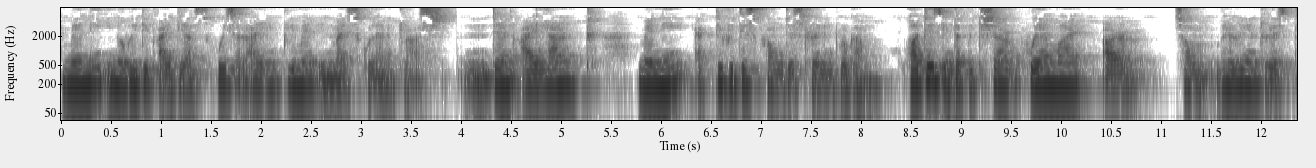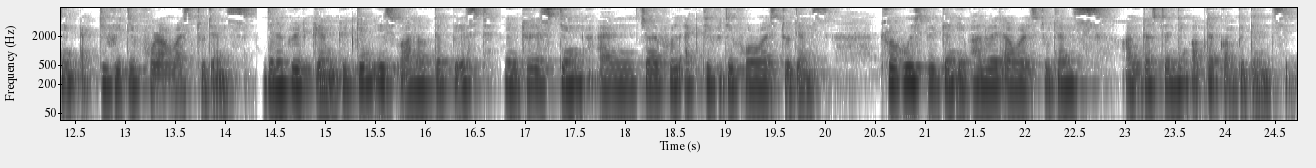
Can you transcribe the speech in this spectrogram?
many innovative ideas which I implement in my school and class. Then I learned many activities from this training program. What is in the picture, where am I, are some very interesting activity for our students. Then grid game. Grid game is one of the best interesting and joyful activity for our students through which we can evaluate our students understanding of the competency.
